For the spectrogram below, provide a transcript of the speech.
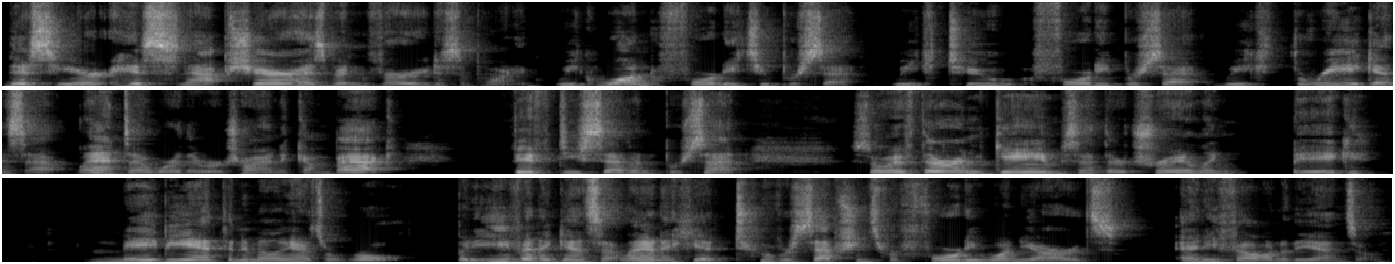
This year, his snap share has been very disappointing. Week one, 42%. Week two, 40%. Week three against Atlanta, where they were trying to come back, 57%. So if they're in games that they're trailing big, maybe Anthony Miller has a role. But even against Atlanta, he had two receptions for 41 yards and he fell into the end zone.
